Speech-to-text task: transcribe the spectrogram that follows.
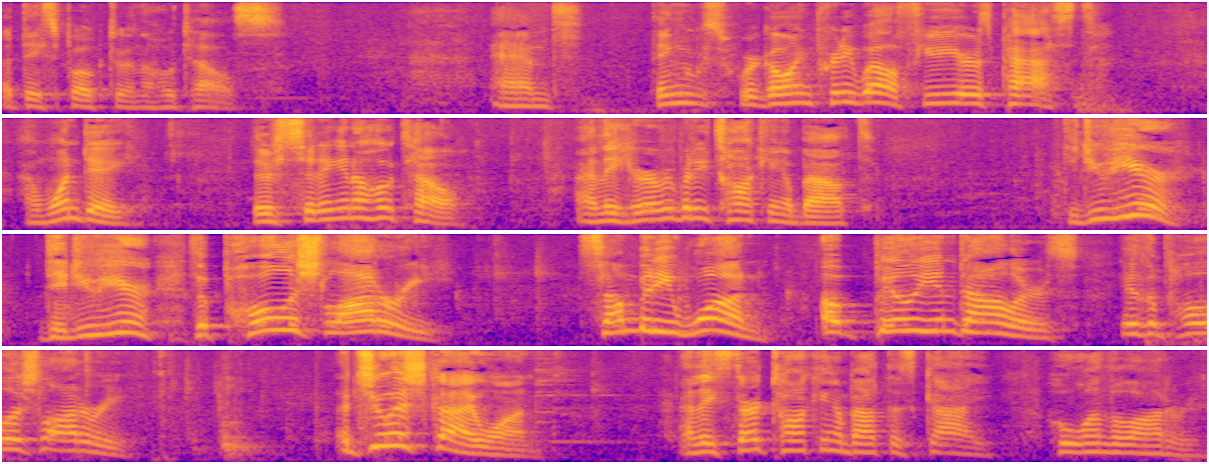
that they spoke to in the hotels. And things were going pretty well. A few years passed. And one day, they're sitting in a hotel and they hear everybody talking about Did you hear? Did you hear? The Polish lottery. Somebody won a billion dollars in the Polish lottery. A Jewish guy won. And they start talking about this guy who won the lottery.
